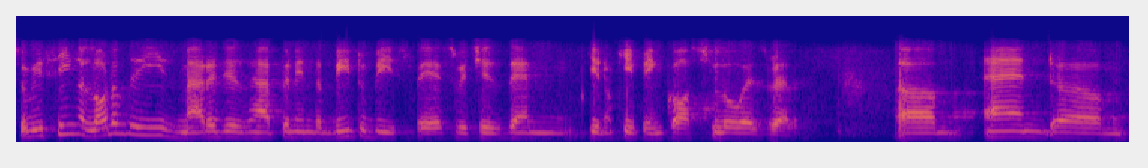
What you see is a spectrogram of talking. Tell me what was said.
So we're seeing a lot of these marriages happen in the B2B space, which is then, you know, keeping costs low as well. Um, and, um,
